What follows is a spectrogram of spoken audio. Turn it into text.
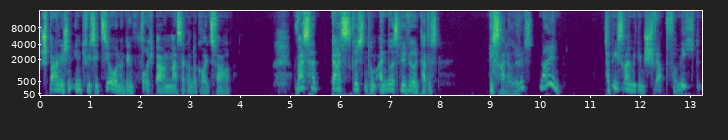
spanischen Inquisition und den furchtbaren Massakern der Kreuzfahrer. Was hat das Christentum anderes bewirkt? Hat es Israel erlöst? Nein. Es hat Israel mit dem Schwert vernichtet.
